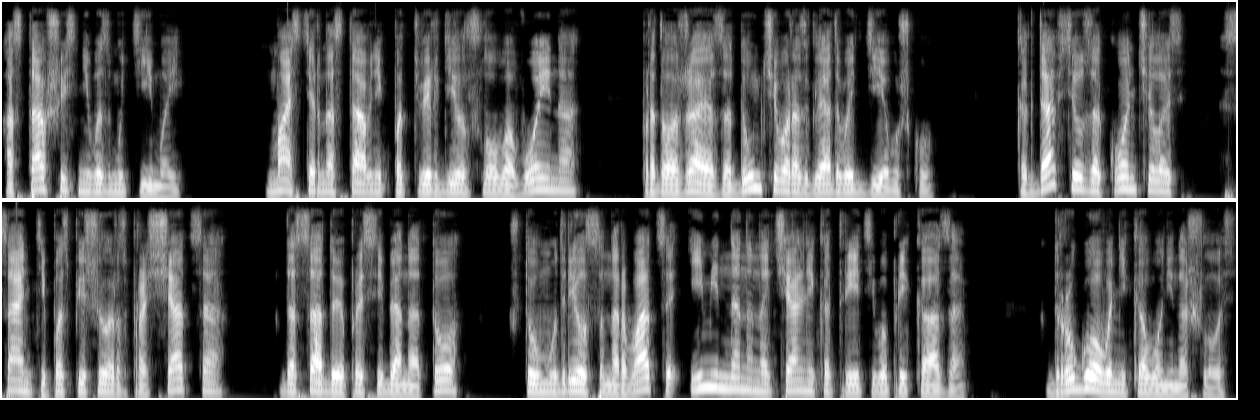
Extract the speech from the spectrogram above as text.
оставшись невозмутимой. Мастер-наставник подтвердил слово воина, продолжая задумчиво разглядывать девушку. Когда все закончилось, Санти поспешил распрощаться, досадуя про себя на то, что умудрился нарваться именно на начальника третьего приказа. Другого никого не нашлось.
